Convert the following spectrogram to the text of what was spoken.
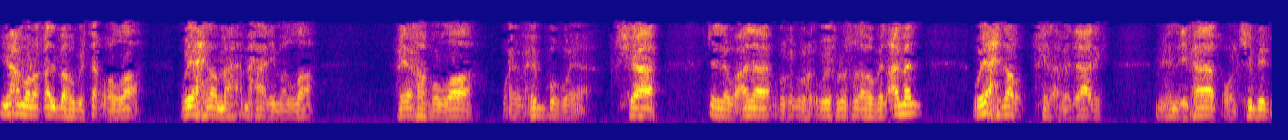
يعمر قلبه بتقوى الله ويحذر محارم الله فيخاف الله ويحبه ويخشاه جل وعلا ويخلص له في العمل ويحذر خلاف ذلك من النفاق والكبر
